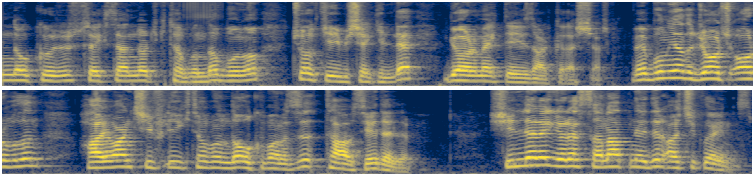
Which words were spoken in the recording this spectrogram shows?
1984 kitabında bunu çok iyi bir şekilde görmekteyiz arkadaşlar. Ve bunu ya da George Orwell'ın Hayvan Çiftliği kitabında okumanızı tavsiye ederim. Schiller'e göre sanat nedir açıklayınız.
